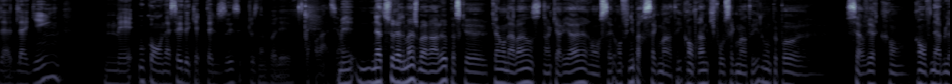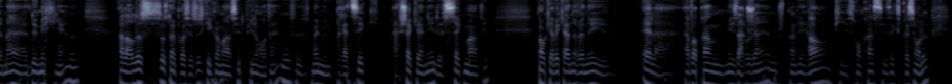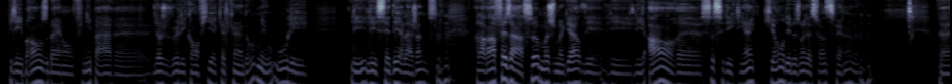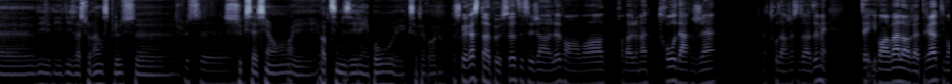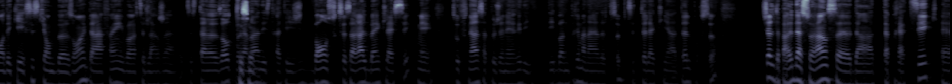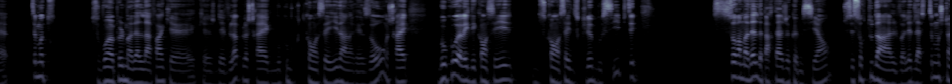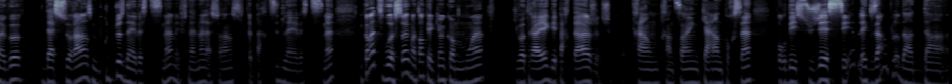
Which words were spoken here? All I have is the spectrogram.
de la, game, mais où qu'on essaie de capitaliser, c'est plus dans le volet corporation. Mais naturellement, je me rends là parce que quand on avance dans la carrière, on, finit par segmenter, comprendre qu'il faut segmenter. On ne peut pas euh, servir convenablement à 2000 clients. Alors là, ça, c'est un processus qui est commencé depuis longtemps. C'est même une pratique à chaque année de segmenter. Donc, avec Anne-Renée, elle, elle, va prendre mes argents, moi je prends les or, puis on prend ces expressions-là. Puis les bronzes, ben, on finit par, euh, là, je veux les confier à quelqu'un d'autre, mais ou les, les, céder à l'agence. Mm-hmm. Alors, en faisant ça, moi, je me garde les, les, les or. Euh, ça, c'est des clients qui ont des besoins d'assurance différents. Mm-hmm. Euh, des, assurances plus, succession et optimiser l'impôt, etc. Parce que reste un peu ça. Ces gens-là vont avoir probablement trop d'argent. Ben, trop d'argent, c'est dur à dire, mais ils vont à leur retraite, ils vont décaisser ce qu'ils ont besoin, puis à la fin, il va rester de l'argent. C'est à eux autres vraiment des stratégies de bons successorales bien classiques, mais au final, ça peut générer des, bonnes primes en arrière de tout ça, puis tu as la clientèle pour ça. Michel, tu as parlé d'assurance euh, dans ta pratique. Euh, moi, tu, vois un peu le modèle d'affaires que, je développe. Là, je travaille avec beaucoup, beaucoup de conseillers dans le réseau. Je travaille beaucoup avec des conseillers du conseil du club aussi. Puis, sur un modèle de partage de commission, c'est surtout dans le volet de la. Moi, je suis un gars d'assurance, mais beaucoup plus d'investissement, mais finalement, l'assurance fait partie de l'investissement. comment tu vois ça, mettons quelqu'un comme moi qui va travailler avec des partages, je sais pas, 30, 35, 40 pour des sujets cibles, exemple, dans, dans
